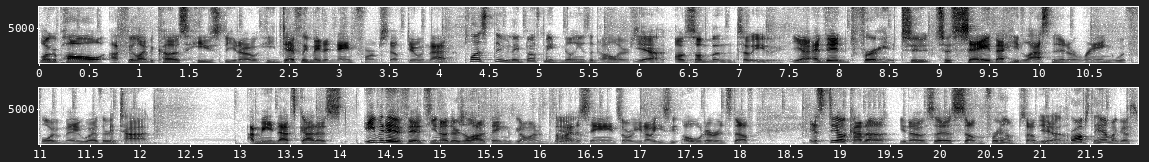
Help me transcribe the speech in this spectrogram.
Logan Paul. I feel like because he's you know he definitely made a name for himself doing that. Plus, dude, they both made millions of dollars. yeah, on something so easy Yeah, and then for to to say that he lasted in a ring with Floyd Mayweather, and tied. I mean that's got us. Even if it's you know there's a lot of things going behind Yeah. the scenes, or you know he's older and stuff, it still kind of you know says something for him. So you know, Yeah. props to him, I guess.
